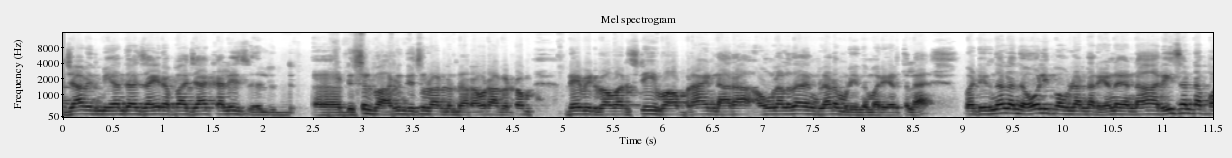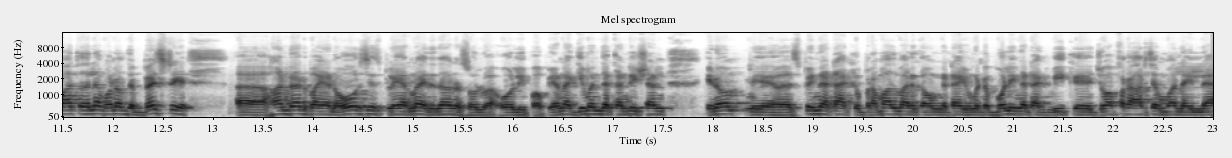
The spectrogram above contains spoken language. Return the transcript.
Javed Miandad Zaheer Abbas Jacques Kallis de Silva Arun de Silva இருந்தார் அவராகட்டும் David Gower Steve Waugh Brian Lara அவங்களால தான் விளையாட முடியும் இந்த மாதிரி இடத்துல. பட் இருந்தாலும் அந்த ஓலிப்பா விளையாண்டார் என்ன நான் ரீசெண்டாக பார்த்ததில் one of the best hundred by and overseas பிளேயர்னா இதுதான் நான் சொல்லுவேன் ஓலி பாப் ஏன்னா given the condition you know spin attack பிரமாதமாக இருக்கு அவங்ககிட்ட இவங்ககிட்ட bowling attack weak Jofra Archer மாதிரில இல்லை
